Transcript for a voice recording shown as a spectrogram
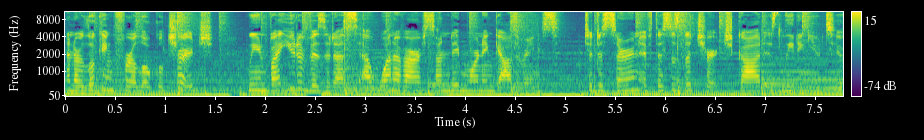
and are looking for a local church, we invite you to visit us at one of our Sunday morning gatherings to discern if this is the church God is leading you to.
